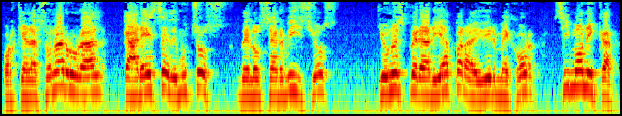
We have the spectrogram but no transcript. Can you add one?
porque la zona rural carece de muchos de los servicios que uno esperaría para vivir mejor. Sí, Mónica.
